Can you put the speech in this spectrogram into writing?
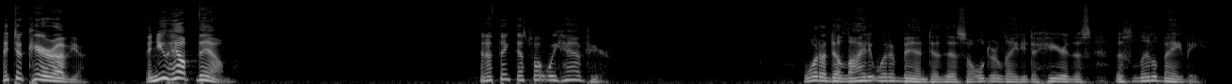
They took care of you, and you helped them. And I think that's what we have here. What a delight it would have been to this older lady to hear this, this little baby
